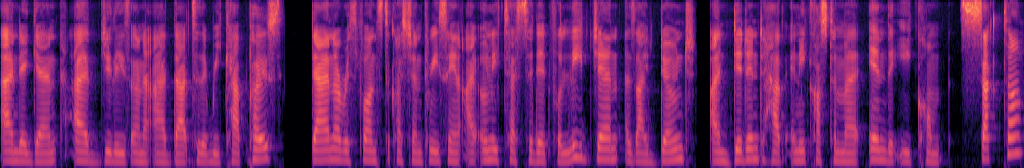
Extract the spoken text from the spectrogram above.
And again, add Julie's going to add that to the recap post. Diana responds to question three saying, I only tested it for lead gen as I don't and didn't have any customer in the e-com sector.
